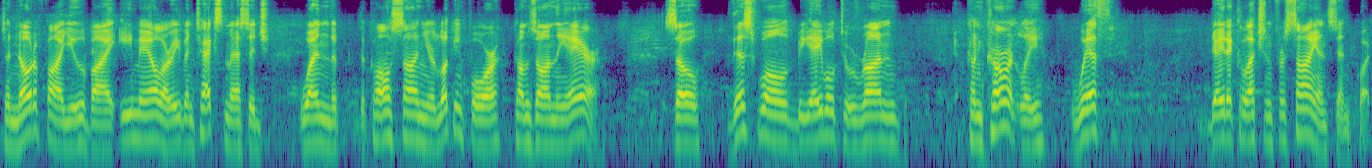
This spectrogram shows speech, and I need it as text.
to notify you by email or even text message when the, the call sign you're looking for comes on the air. So this will be able to run concurrently with data collection for science input.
